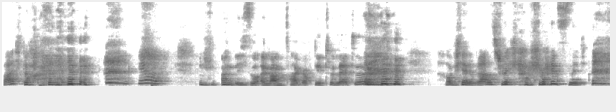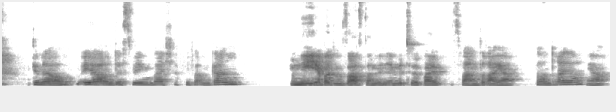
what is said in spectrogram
war ich doch. ja. Und ich so einmal am Tag auf die Toilette. Ob ich eine Blasenschwäche habe, ich weiß nicht. Genau, ja, und deswegen war ich auf jeden Fall am Gang. Nee, aber du saßt dann in der Mitte, weil es waren Dreier. Waren Dreier? Ja.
